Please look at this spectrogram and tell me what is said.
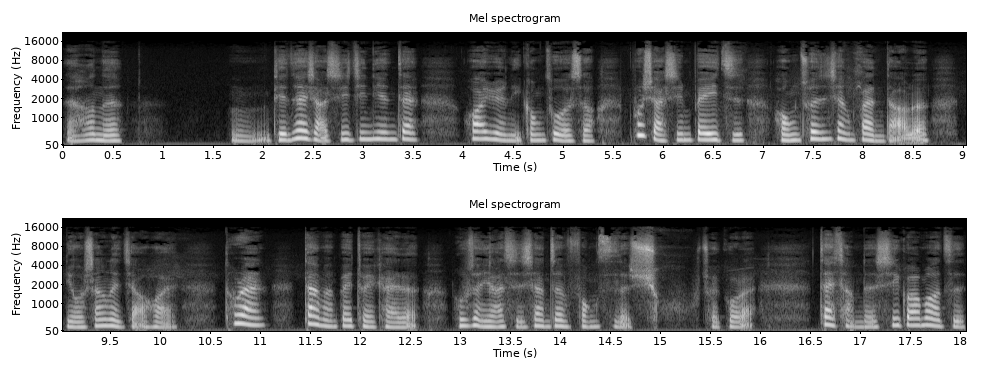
然后呢？嗯，甜菜小溪今天在。花园里工作的时候，不小心被一只红春象绊倒了，扭伤了脚踝。突然，大门被推开了，芦笋牙齿像阵风似的咻吹过来。在场的西瓜帽子、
